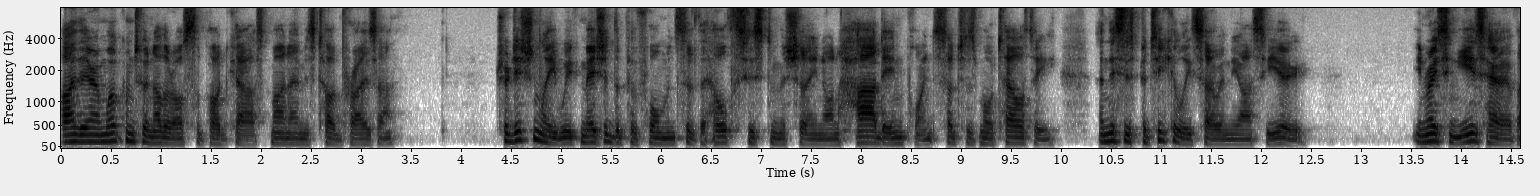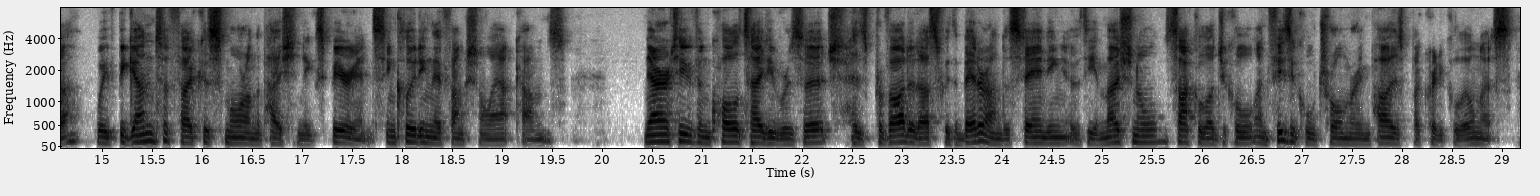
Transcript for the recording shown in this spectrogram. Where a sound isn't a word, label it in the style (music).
Hi there, and welcome to another OSLA podcast. My name is Todd Fraser. Traditionally, we've measured the performance of the health system machine on hard endpoints such as mortality, and this is particularly so in the ICU. In recent years, however, we've begun to focus more on the patient experience, including their functional outcomes. Narrative and qualitative research has provided us with a better understanding of the emotional, psychological, and physical trauma imposed by critical illness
